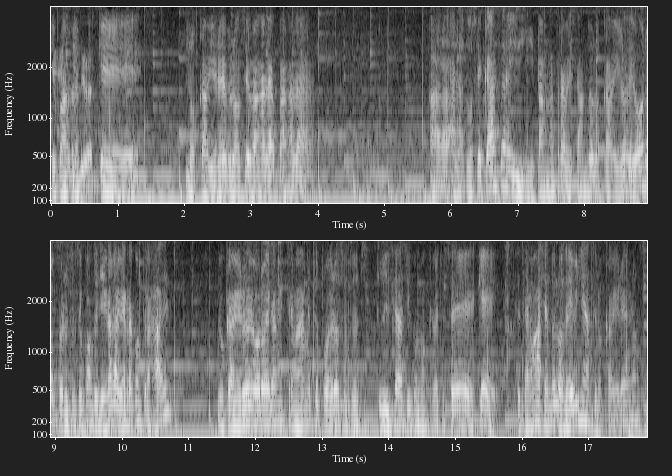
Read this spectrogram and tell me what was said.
que, cuando- los caballeros de bronce van a la, van a la a, la- a las 12 casas y van atravesando los caballeros de oro, pero entonces cuando llega la guerra contra Hades, los caballeros de oro eran extremadamente poderosos, entonces tú, tú dices así como que, entonces, ¿qué? Se estaban haciendo los débiles ante los caballeros de bronce.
